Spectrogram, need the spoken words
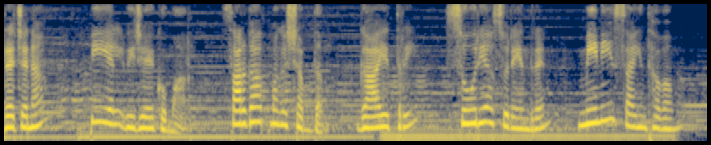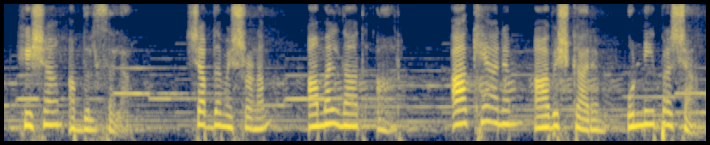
രചന പി എൽ വിജയകുമാർ. സർഗാത്മക ശബ്ദം ഗായത്രി സൂര്യ സുരേന്ദ്രൻ മിനി സൈന്ധവം ഹിഷാം അബ്ദുൽ സലാം. ശബ്ദമിശ്രണം അമൽനാഥ് ആർ. ആഖ്യാനം ആവിഷ്കാരം ഉണ്ണി പ്രശാന്ത്.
